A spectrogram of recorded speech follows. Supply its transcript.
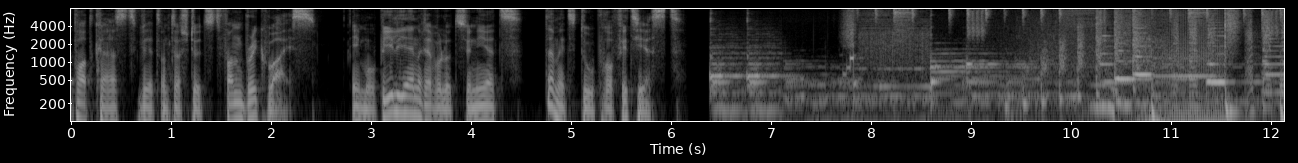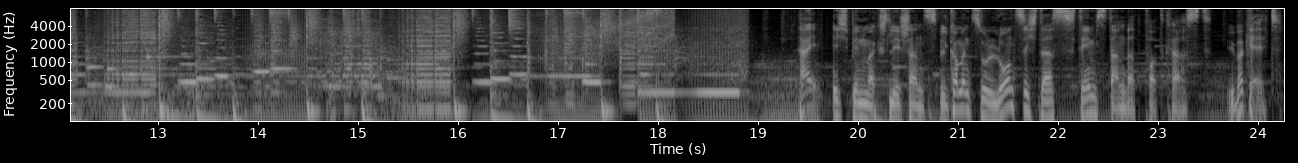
Podcast wird unterstützt von Brickwise. Immobilien revolutioniert, damit du profitierst. Hi, ich bin Max Leschanz. Willkommen zu Lohnt sich das, dem Standard-Podcast über Geld.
